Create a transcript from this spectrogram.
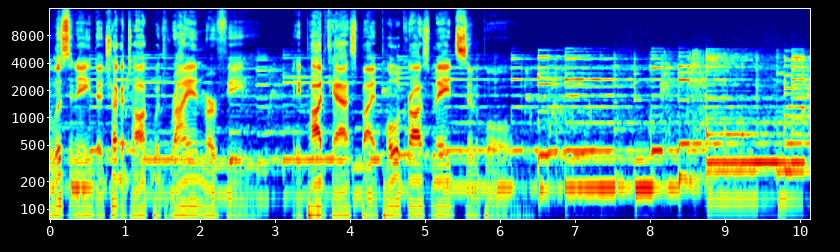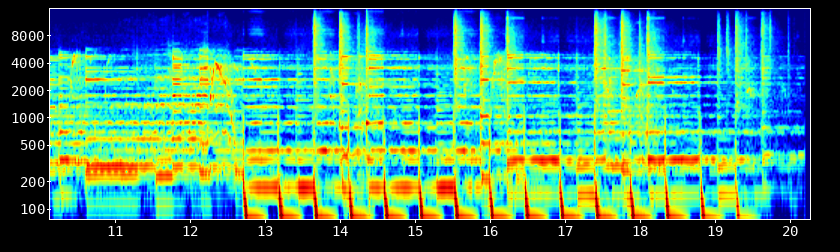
You're listening to Chukka Talk with Ryan Murphy, a podcast by Polocrosse Made Simple.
